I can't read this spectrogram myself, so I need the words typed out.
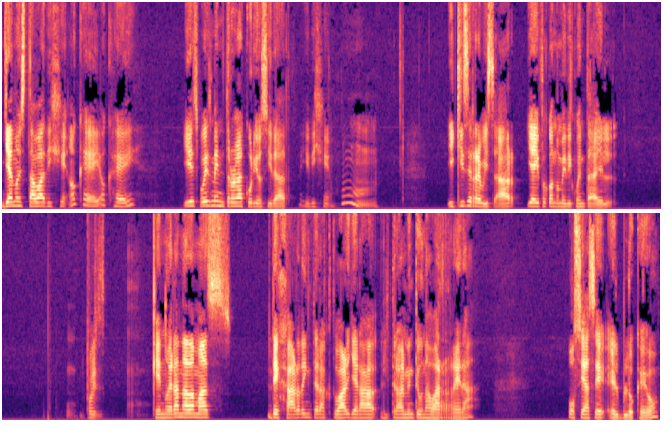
Ya no estaba, dije, ok, ok. Y después me entró la curiosidad y dije, hmm. Y quise revisar y ahí fue cuando me di cuenta el... Pues que no era nada más dejar de interactuar, ya era literalmente una barrera. O se hace el bloqueo.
